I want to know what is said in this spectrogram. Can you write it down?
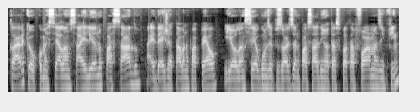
claro que eu comecei a lançar ele ano passado, a ideia já estava no papel. E eu lancei alguns episódios ano passado em outras plataformas, enfim.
